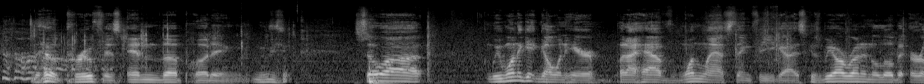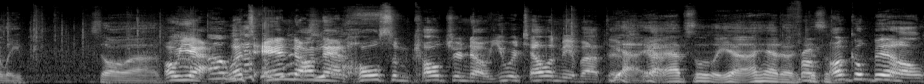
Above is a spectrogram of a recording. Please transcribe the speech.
the proof is in the pudding. so, uh, we want to get going here, but I have one last thing for you guys because we are running a little bit early. So, uh, Oh yeah, Oh, let's end good on that wholesome culture note. You were telling me about this. yeah, yeah, absolutely, yeah. I had a From this, Uncle Bill,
